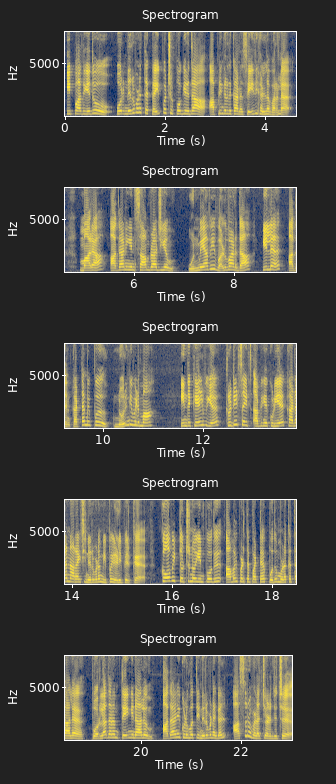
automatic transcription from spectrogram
இப்ப அது ஏதோ ஒரு நிறுவனத்தை கைப்பற்ற போகிறதா அப்படிங்கிறதுக்கான செய்திகள்ல வரல. மாறா அதானியின் சாம்ராஜ்யம் உண்மையாவே வலுவானதா? இல்ல அதன் கட்டமைப்பு நொறுங்கி விடுமா இந்த கேள்வியை கிரெடிட் சைட்ஸ் அப்படிங்கக்கூடிய கடன் ஆராய்ச்சி நிறுவனம் இப்ப எழுப்பியிருக்கு. கோவிட் தொற்று நோயின் போது அமல்படுத்தப்பட்ட பொது முடக்கத்தால பொருளாதாரம் தேங்கினாலும் அதானி குடும்பத்தின் நிறுவனங்கள் அசுர வளர்ச்சி அடைஞ்சிச்சு.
